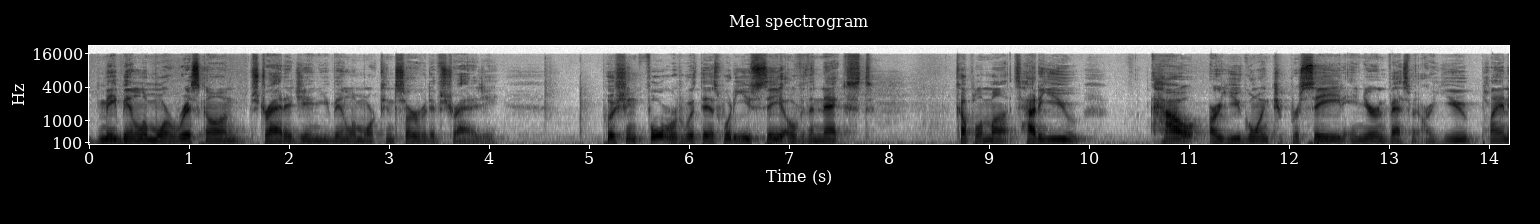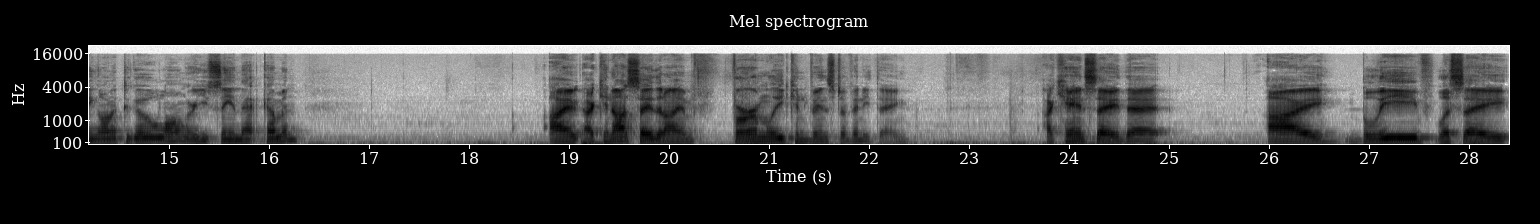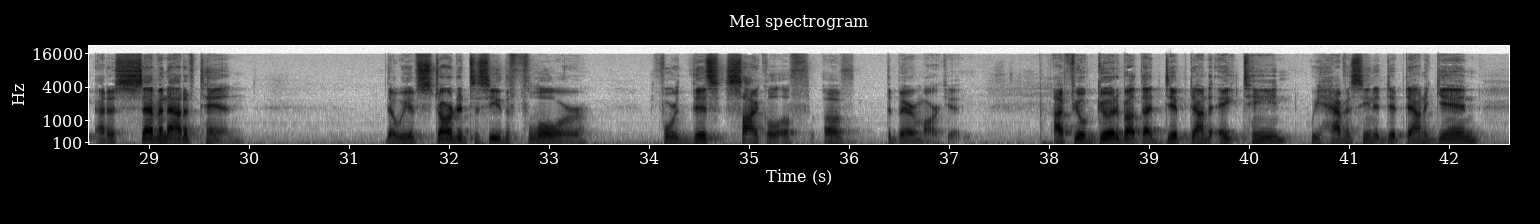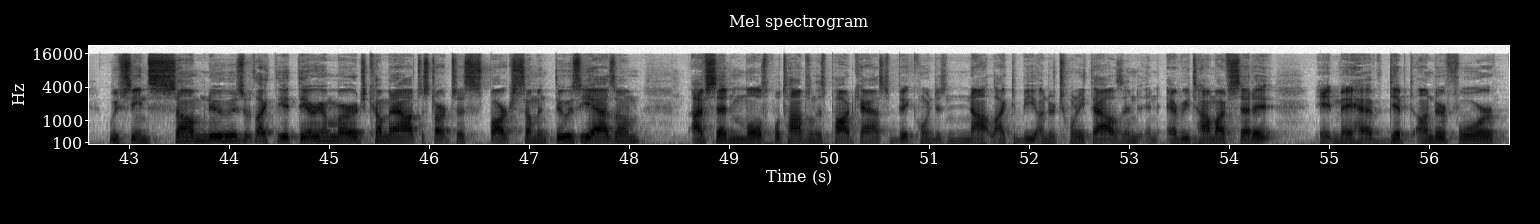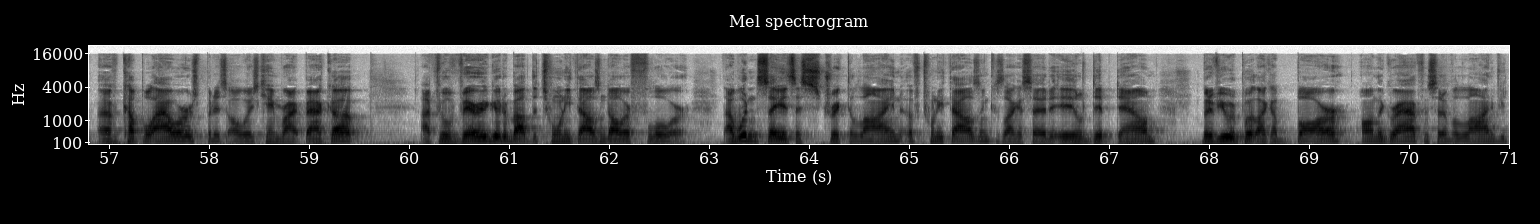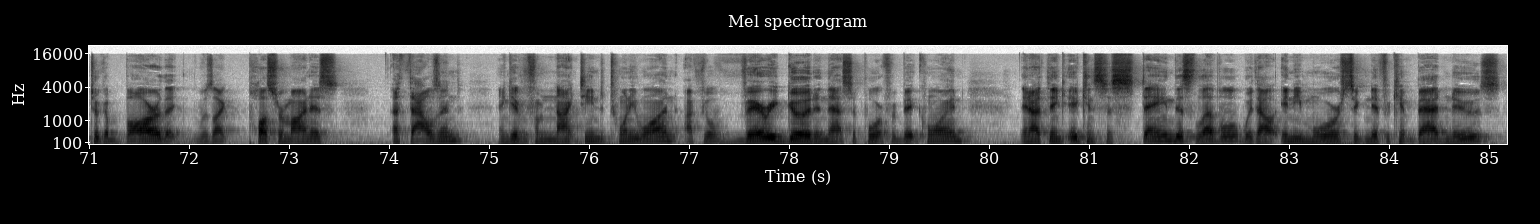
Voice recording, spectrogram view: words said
me being a little more risk on strategy and you being a little more conservative strategy. Pushing forward with this, what do you see over the next couple of months? How do you how are you going to proceed in your investment? Are you planning on it to go long? Are you seeing that coming? I, I cannot say that I am firmly convinced of anything. I can say that I believe, let's say, at a 7 out of 10, that we have started to see the floor for this cycle of, of the bear market. I feel good about that dip down to 18. We haven't seen it dip down again. We've seen some news with like the Ethereum merge coming out to start to spark some enthusiasm. I've said multiple times on this podcast, Bitcoin does not like to be under 20,000. And every time I've said it, it may have dipped under for a couple hours, but it's always came right back up. I feel very good about the $20,000 floor. I wouldn't say it's a strict line of 20,000 because, like I said, it'll dip down. But if you would put like a bar on the graph instead of a line, if you took a bar that was like plus or minus a thousand, and give it from 19 to 21, I feel very good in that support for Bitcoin. And I think it can sustain this level without any more significant bad news,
